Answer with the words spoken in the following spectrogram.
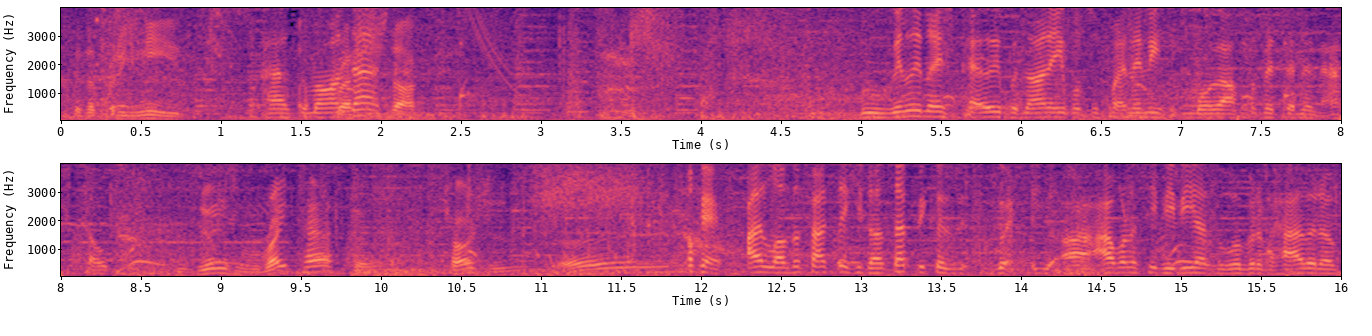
because that's what he needs. Has them on that. stock. Ooh, really nice parry, but not able to find anything more off of it than an F tilt. Zooms right past him. Charges. Uh, Okay, I love the fact that he does that because uh, I want to see Vivi has a little bit of a habit of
